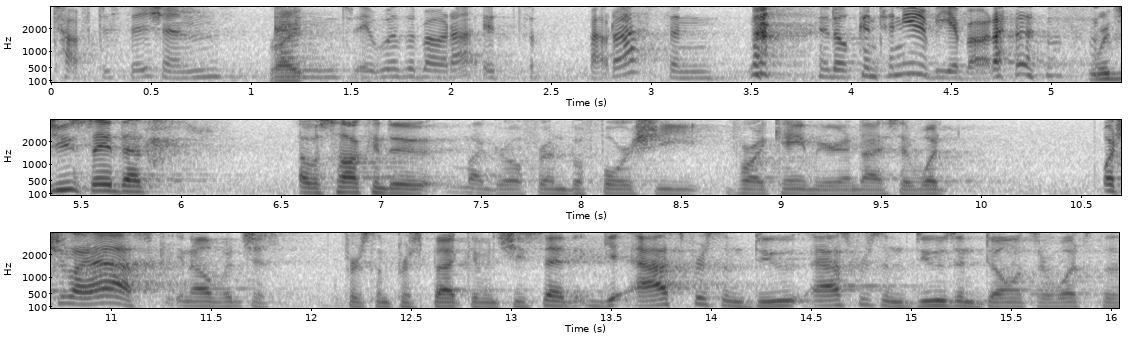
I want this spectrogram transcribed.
tough decisions. Right. And it was about us. It's about us, and it'll continue to be about us. Would you say that's I was talking to my girlfriend before she before I came here and I said what what should I ask? You know, but just for some perspective and she said "Get- ask for some do ask for some do's and don'ts or what's the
